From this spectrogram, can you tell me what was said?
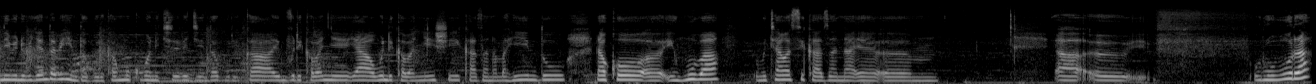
ni ibintu bigenda bihindagurika nk'uko ubona ikirere gihindagurika imvura ikaba nkeya ubundi ikaba nyinshi ikazana amahindu nako eh, inkuba cyangwa se ikazana eh, eh, urubura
